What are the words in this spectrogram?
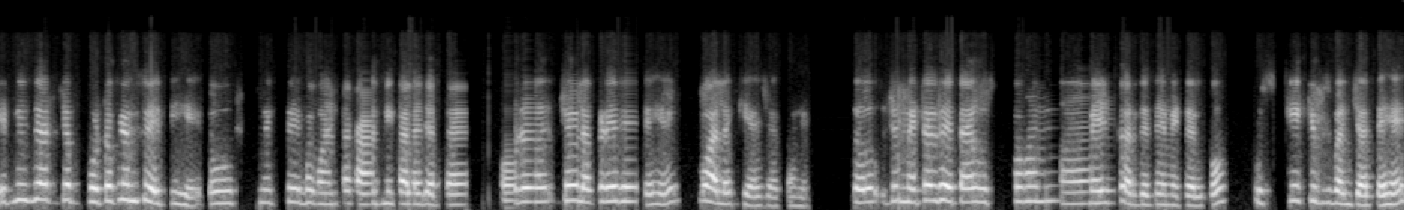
इट मीन दैट जब फ़ोटो फ्रेम्स रहती है तो उसमें से भगवान का कागज़ निकाला जाता है और जो लकड़े रहते हैं, वो अलग किया जाता है। तो जो मेटल रहता है, उसको हम मेल्ट कर देते हैं मेटल को। उसके क्यूब्स बन जाते हैं।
